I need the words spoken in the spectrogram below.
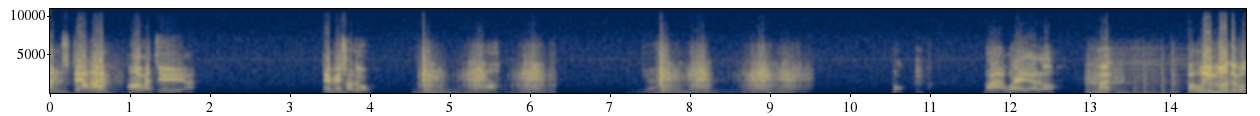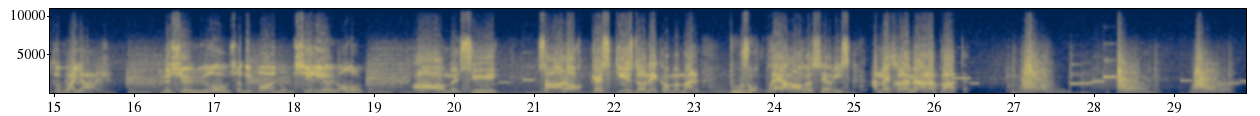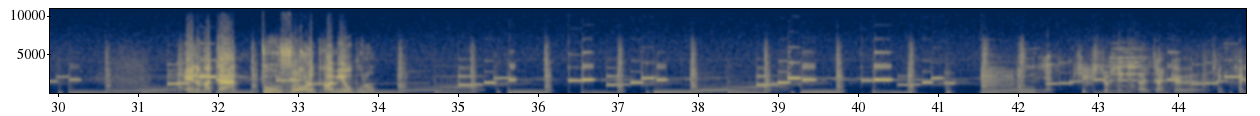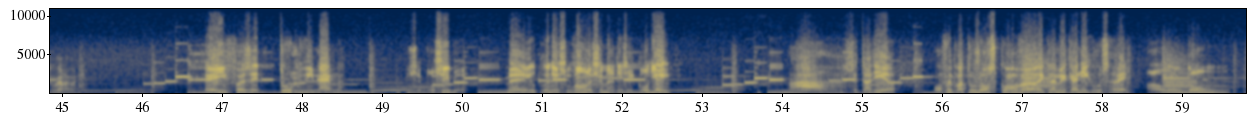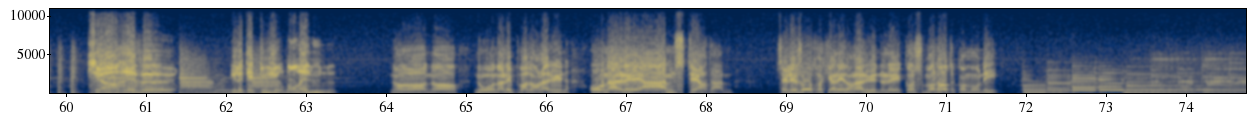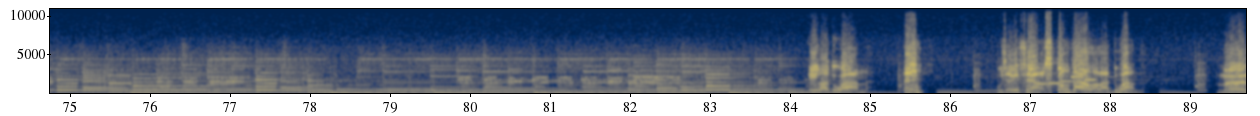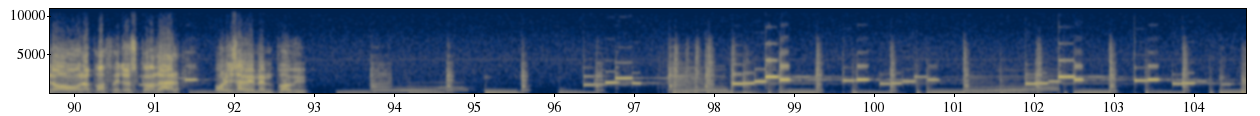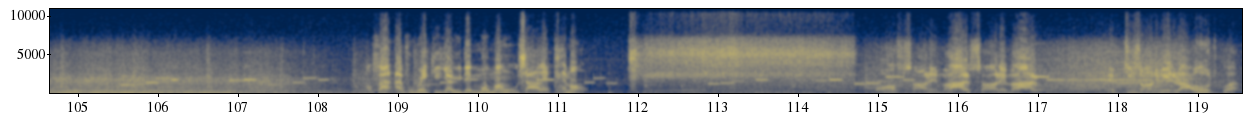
Amsterdam, en voiture Dépêchons-nous Ah. Bon. Bah ouais, alors. Parlez-moi de votre voyage. Monsieur Hulot, ce n'est pas un homme sérieux, allons. Ah, mais si. Ça alors, qu'est-ce qui se donnait comme mal? Toujours prêt à rendre service, à mettre la main à la pâte. Et le matin, toujours le premier au boulot. Yes, six to six. Euh, cinq, euh. Et il faisait tout lui-même. C'est possible, mais il prenait souvent le chemin des écoliers. Ah, c'est-à-dire, on fait pas toujours ce qu'on veut avec la mécanique, vous savez. Allons donc. C'est un rêveur. Il était toujours dans la lune. Non, non, nous on n'allait pas dans la Lune, on allait à Amsterdam. C'est les autres qui allaient dans la Lune, les cosmonautes comme on dit. Et la douane. Hein? Vous avez fait un scandale à la douane. Mais non, on n'a pas fait de scandale. On les avait même pas vus. Enfin, avouez qu'il y a eu des moments où ça allait très mal. Bon, ça allait mal, ça allait mal. Les petits ennuis de la route, quoi.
